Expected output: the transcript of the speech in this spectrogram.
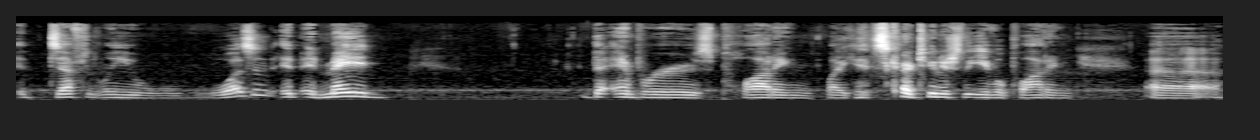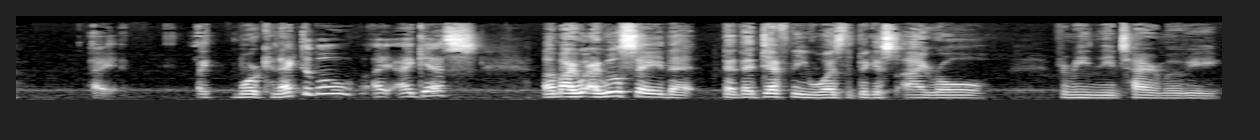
it definitely wasn't. It it made the Emperor's plotting, like his cartoonishly evil plotting, uh, I like more connectable. I, I guess. Um, I, I will say that, that that definitely was the biggest eye roll for me in the entire movie,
